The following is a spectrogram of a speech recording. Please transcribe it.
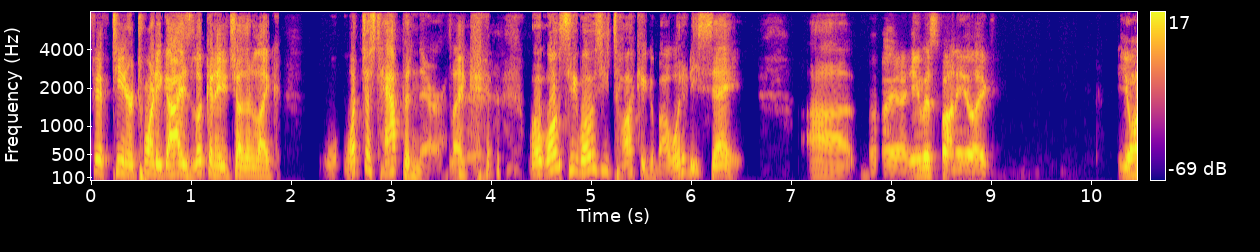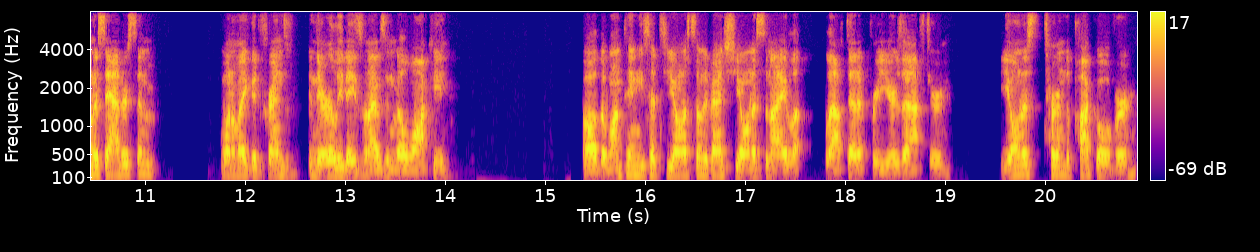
fifteen or twenty guys looking at each other like, "What just happened there? Like, what, what was he? What was he talking about? What did he say?" Uh, Oh yeah, he was funny. Like Jonas Andersson, one of my good friends in the early days when I was in Milwaukee. Oh, the one thing he said to Jonas on the bench, Jonas and I la- laughed at it for years after. Jonas turned the puck over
